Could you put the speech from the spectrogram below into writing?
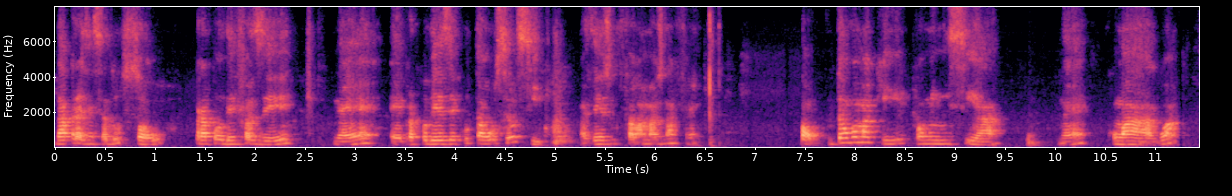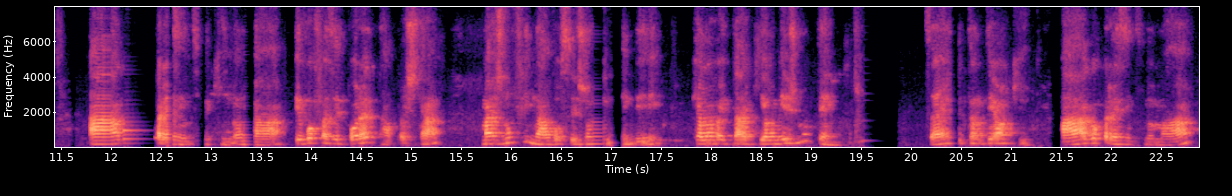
da presença do Sol para poder fazer né, é, para poder executar o seu ciclo. Mas aí a gente fala mais na frente. Bom, então vamos aqui, vamos iniciar, né, com a água. A água presente aqui no mar, eu vou fazer por etapas, tá? Mas no final vocês vão entender que ela vai estar aqui ao mesmo tempo, certo? Então, tenho aqui a água presente no mar,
